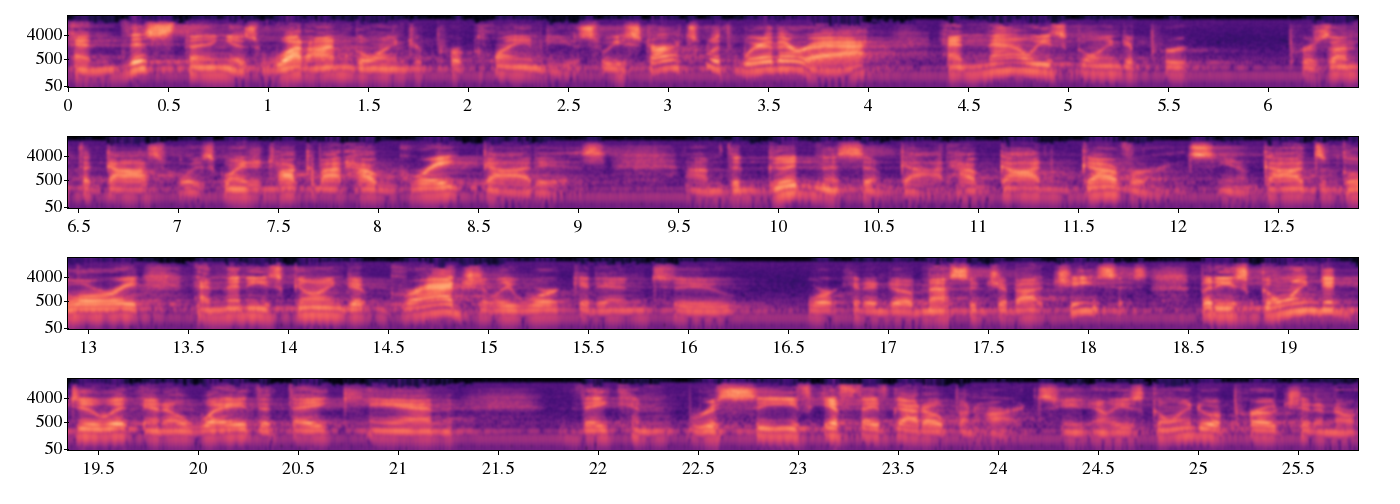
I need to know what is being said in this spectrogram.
and this thing is what I'm going to proclaim to you. So he starts with where they're at, and now he's going to pre- present the gospel. He's going to talk about how great God is, um, the goodness of God, how God governs, you know, God's glory, and then he's going to gradually work it into work it into a message about Jesus. But he's going to do it in a way that they can they can receive if they've got open hearts. You know, he's going to approach it in a,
